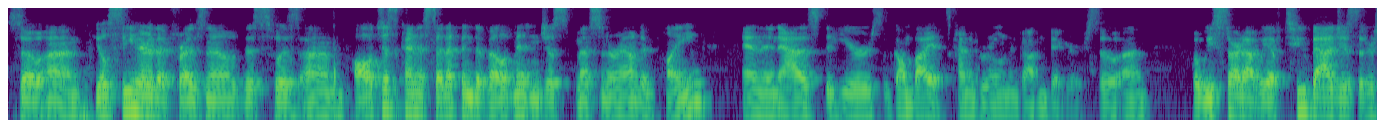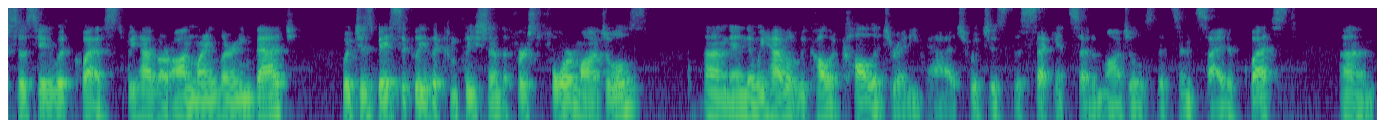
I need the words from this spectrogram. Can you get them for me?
So um, you'll see here that Fresno, this was um, all just kind of set up in development and just messing around and playing. And then as the years have gone by, it's kind of grown and gotten bigger. So, um, but we start out, we have two badges that are associated with Quest. We have our online learning badge, which is basically the completion of the first four modules. Um, and then we have what we call a college ready badge, which is the second set of modules that's inside of Quest. Um,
